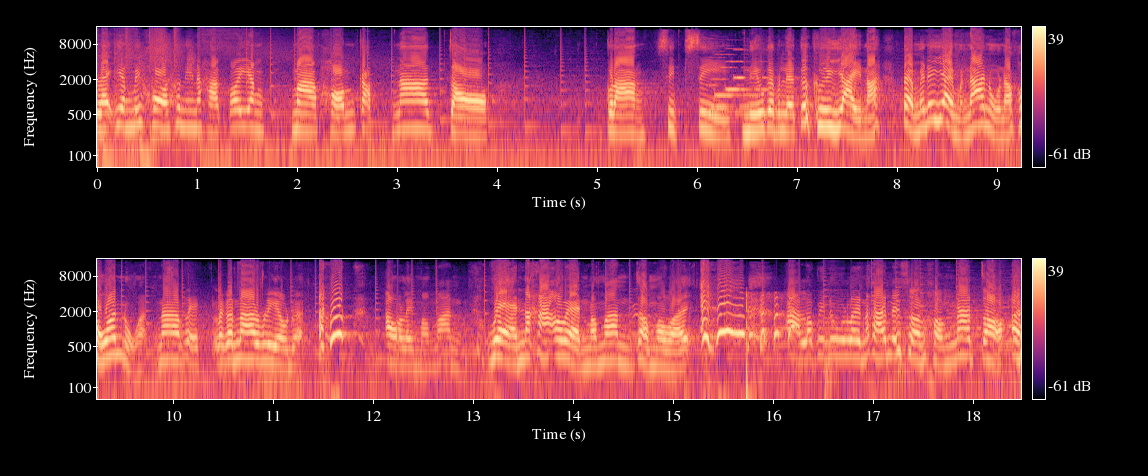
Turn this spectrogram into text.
และยังไม่พอเท่านี้นะคะ ก็ยังมาพร้อมกับหน้าจอกลาง 14 นิ้วกันไปเลยก็คือใหญ่นะ แต่ไม่ได้ใหญ่เหมือนหน้าหนูนะ เพราะว่าหนูอะหน้าเล็กแล้วก็หน้าเรียวด้วย เอาอะไรมามั่น แหวนนะคะ เอาแหวนมามั่นจำเอาไว้ะเราไปดูเลยนะคะ ในส่วนของหน้าจออะ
